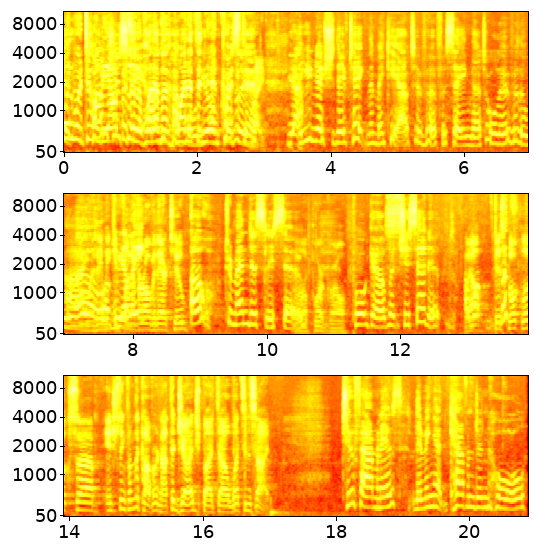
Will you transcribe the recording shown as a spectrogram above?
doing, we're doing the opposite of whatever uncouple. Gwyneth and, You're and Chris did. Right. Yeah. You know, she, they've taken the mickey out of her for saying that all over the Oh, world. they making fun of her over there too. Oh, tremendously so. Oh, poor girl. Poor girl, but she said it. Well, this let's- book looks uh, interesting from the cover, not the judge, but uh, what's inside? Two families living at Cavendon Hall.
